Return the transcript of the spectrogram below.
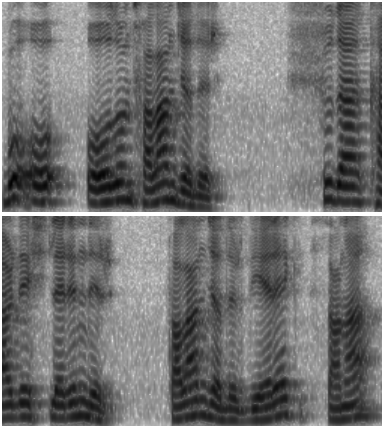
Bu o, oğlun falancadır, şu da kardeşlerindir, falancadır diyerek sana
